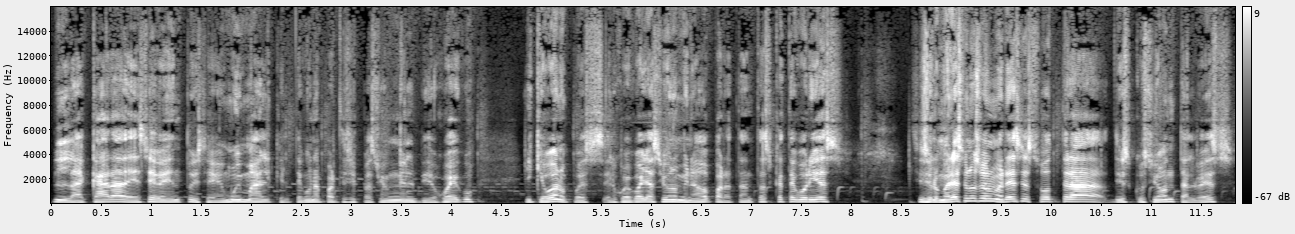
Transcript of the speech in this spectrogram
la cara de ese evento y se ve muy mal que él tenga una participación en el videojuego y que bueno, pues el juego haya sido nominado para tantas categorías. Si se lo merece o no se lo merece es otra discusión tal vez,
